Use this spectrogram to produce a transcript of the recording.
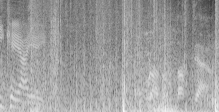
EKIA. Bravo locked down.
